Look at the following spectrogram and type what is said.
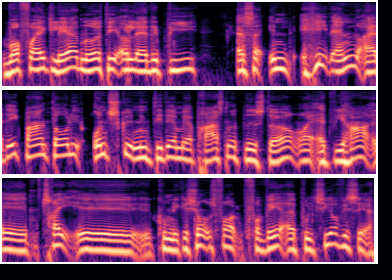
hvorfor ikke lære noget af det og lade det blive altså en helt anden, og er det ikke bare en dårlig undskyldning, det der med, at pressen er blevet større, og at vi har øh, tre øh, kommunikationsfolk for hver øh, politiofficer.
